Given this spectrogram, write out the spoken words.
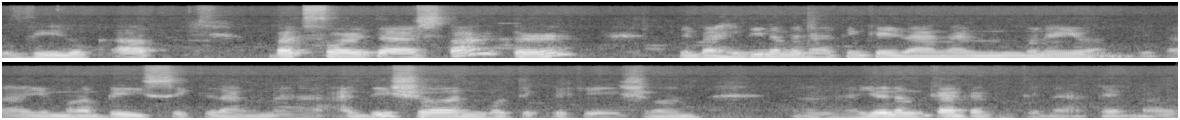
VLOOKUP. But for the starter, di ba, hindi naman natin kailangan mo na yun. Di ba? Yung mga basic lang na addition, multiplication, uh, yun ang gagamitin natin. No?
